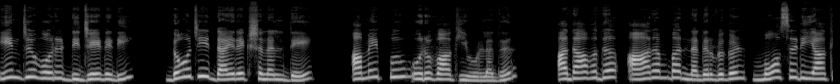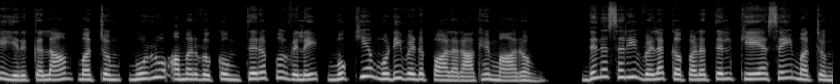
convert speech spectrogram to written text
இன்று ஒரு டிஜேடிடி டோஜி டைரெக்ஷனல் டே அமைப்பு உருவாகியுள்ளது. அதாவது ஆரம்ப நகர்வுகள் மோசடியாக இருக்கலாம் மற்றும் முழு அமர்வுக்கும் திறப்பு விலை முக்கிய முடிவெடுப்பாளராக மாறும். தினசரி விளக்கப்படத்தில் கேஎஸ்ஐ மற்றும்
